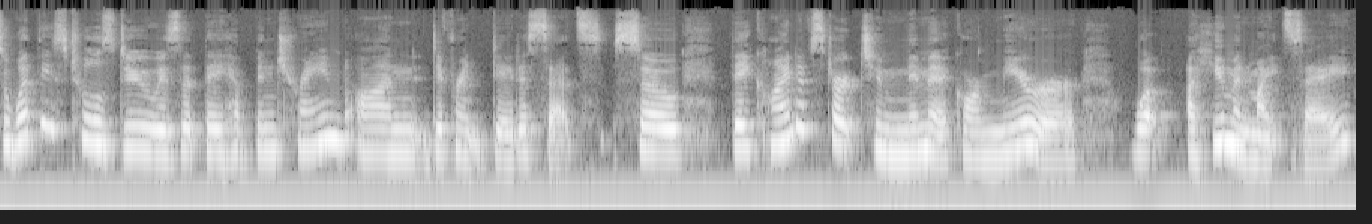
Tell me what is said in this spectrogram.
So, what these tools do is that they have been trained on different data sets. So, they kind of start to mimic or mirror what a human might say,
